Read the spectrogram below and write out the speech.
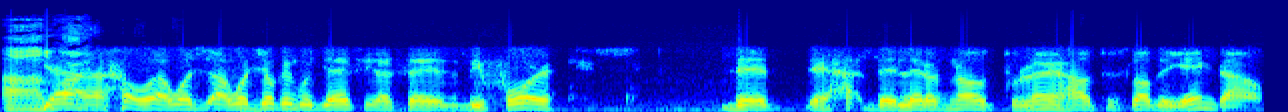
Yeah, um, yeah. Right. I was I was joking with Jesse. I said before they, they they let us know to learn how to slow the game down.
